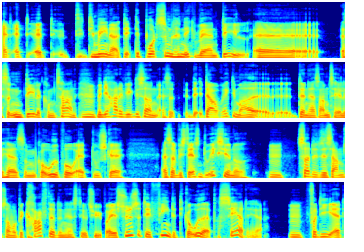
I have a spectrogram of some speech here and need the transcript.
at, at, at de, mener, at det, det burde simpelthen ikke være en del af, altså en del af kommentaren. Mm. Men jeg har det virkelig sådan, altså, der er jo rigtig meget af den her samtale her, som går ud på, at du skal, altså hvis det er sådan, du ikke siger noget, Mm. så er det det samme som at bekræfte den her stereotyp. Og jeg synes, at det er fint, at de går ud og adresserer det her. Mm. Fordi at,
